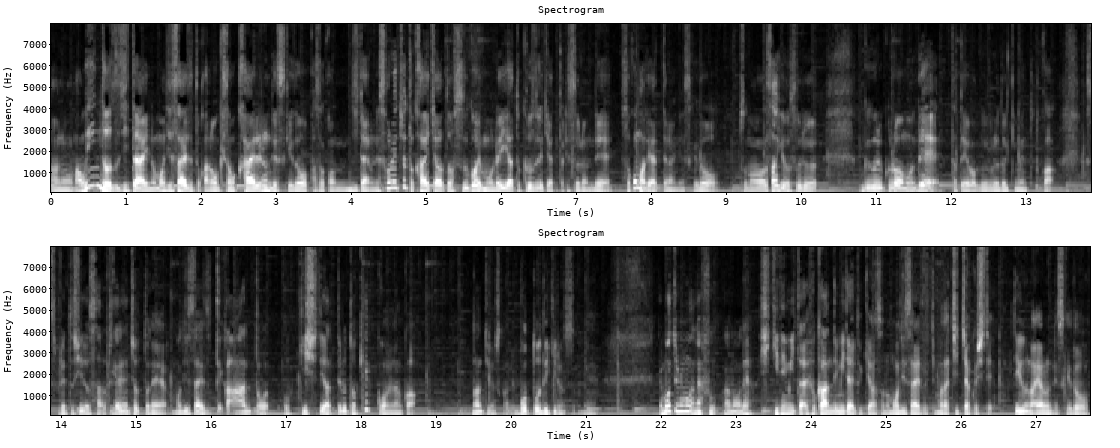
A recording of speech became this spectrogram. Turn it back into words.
あの、まあ、Windows 自体の文字サイズとかの大きさも変えれるんですけどパソコン自体のねそれちょっと変えちゃうとすごいもうレイアウト崩れちゃったりするんでそこまでやってないんですけどその作業する Google Chrome で例えば Google ドキュメントとかスプレッドシート触るときはねちょっとね文字サイズってガーンと大きくしてやってると結構ねなんかなんていうんですかね没頭できるんですよね。もちろんねあのね引きで見たい俯瞰で見たい時はその文字サイズまだちっちゃくしてっていうのはやるんですけど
